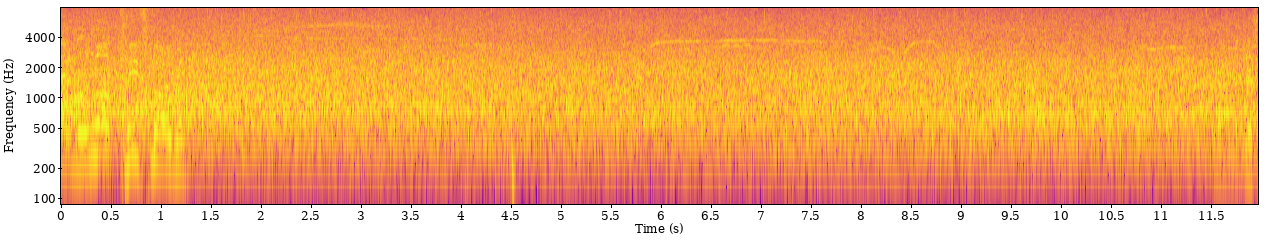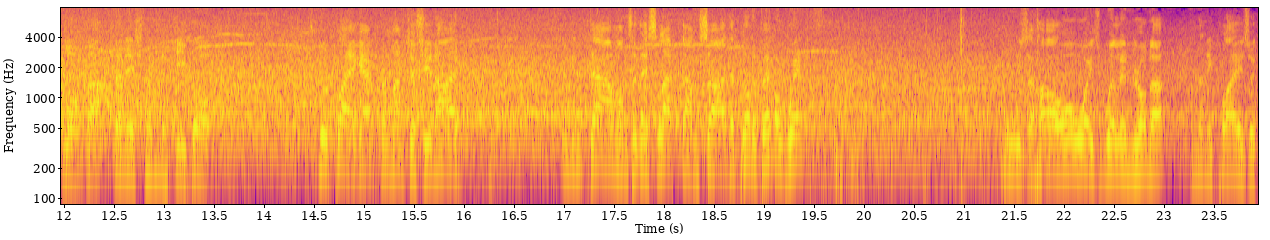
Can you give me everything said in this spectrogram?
and loved his moment. Love that finish from Nicky Butt. It's good play again from Manchester United. Bringing it down onto this left-hand side. They've got a bit of width. He's a always willing runner, and then he plays a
